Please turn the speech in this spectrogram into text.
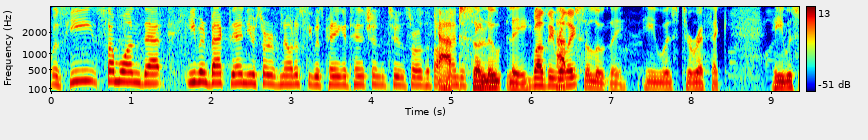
was he someone that even back then you sort of noticed he was paying attention to the sort of the behind Absolutely. the? Was he really? Absolutely. He was terrific. He was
